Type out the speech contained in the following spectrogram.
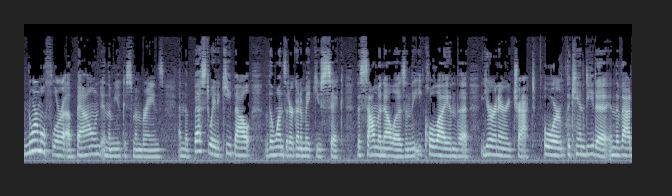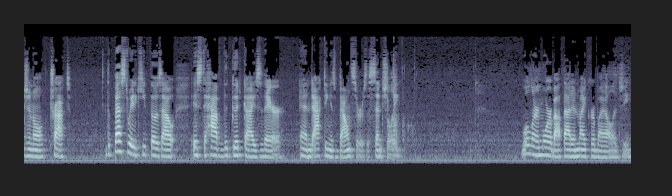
normal flora abound in the mucous membranes, and the best way to keep out the ones that are going to make you sick, the salmonellas and the E. coli in the urinary tract, or the candida in the vaginal tract, the best way to keep those out is to have the good guys there and acting as bouncers, essentially. We'll learn more about that in microbiology.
